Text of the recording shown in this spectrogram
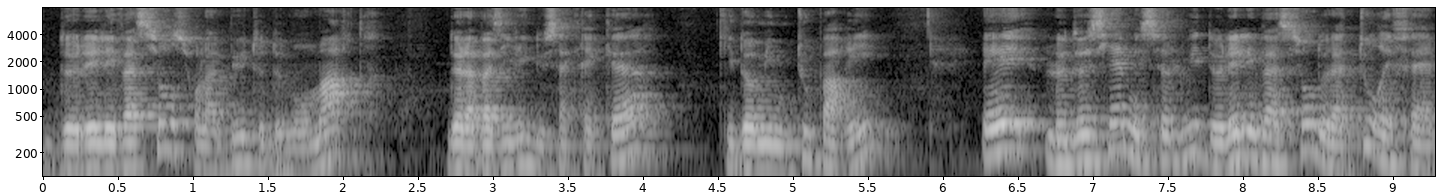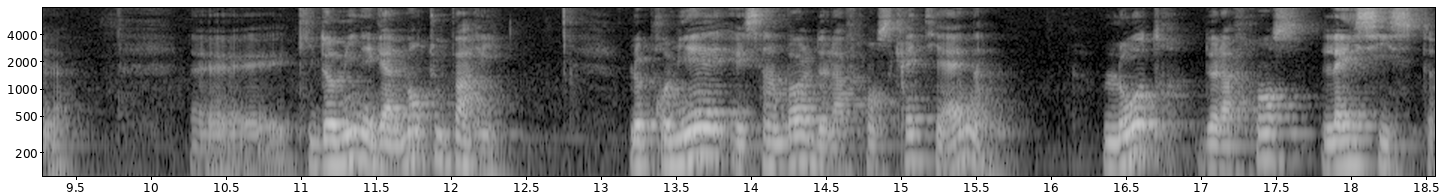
de l'élévation sur la butte de Montmartre de la basilique du Sacré-Cœur qui domine tout Paris et le deuxième est celui de l'élévation de la tour Eiffel, euh, qui domine également tout Paris. Le premier est symbole de la France chrétienne, l'autre de la France laïciste.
